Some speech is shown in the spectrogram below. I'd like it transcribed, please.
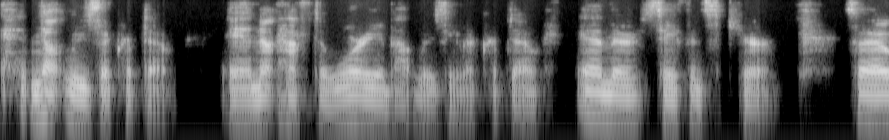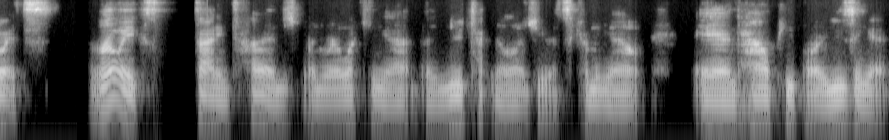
not lose their crypto and not have to worry about losing their crypto and they're safe and secure. So it's really exciting times when we're looking at the new technology that's coming out and how people are using it.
